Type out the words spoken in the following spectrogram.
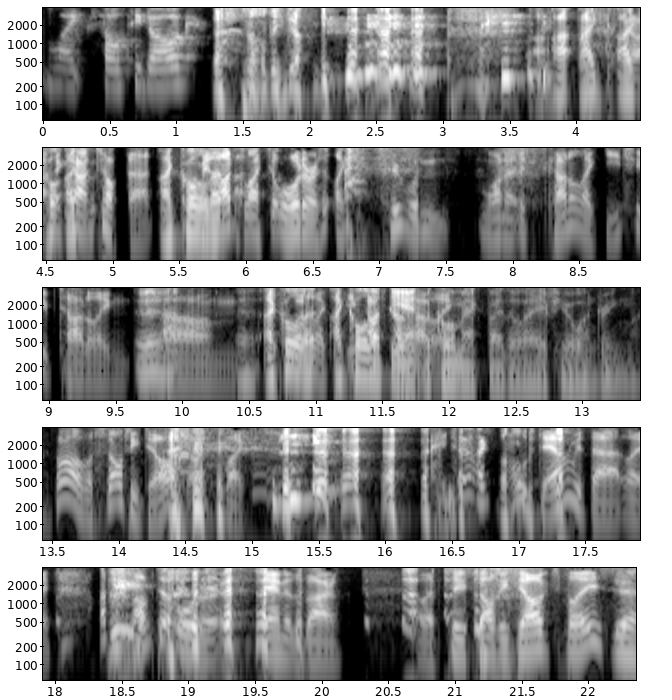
like salty dog. salty dog. I, I, I, call, I, can't I, top that. I call I mean, that. I'd like to order it. Like, who wouldn't want to? It's kind of like YouTube titling. Yeah, um, yeah. I call it. Like I call that the Ant McCormack, by the way, if you're wondering. Well, the salty dog. like, I'm down with that. Like, I'd love to order it. Stand at the bar. I'll have two salty dogs, please. Yeah,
